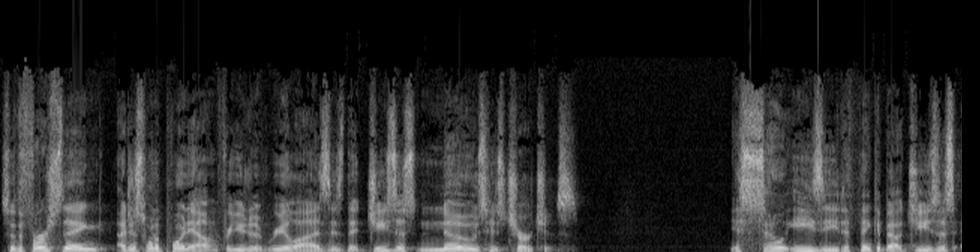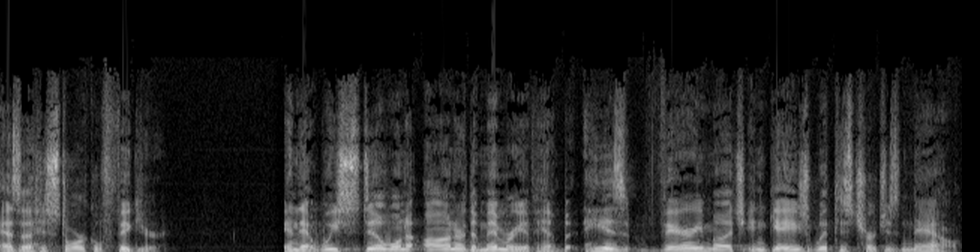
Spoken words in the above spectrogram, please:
So, the first thing I just want to point out and for you to realize is that Jesus knows his churches. It's so easy to think about Jesus as a historical figure and that we still want to honor the memory of him. But he is very much engaged with his churches now.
